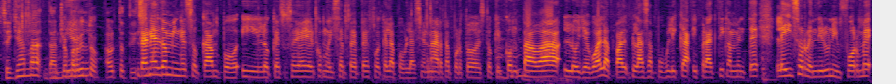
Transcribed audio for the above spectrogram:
se llama Daniel. chaparrito? ahorita te dice- Daniel Domínguez Ocampo y lo que sucedió ayer, como dice Pepe, fue que la población harta por todo esto que contaba lo llevó a la plaza pública y prácticamente le hizo rendir un informe informe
